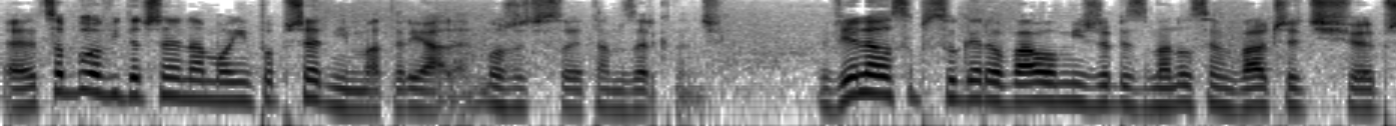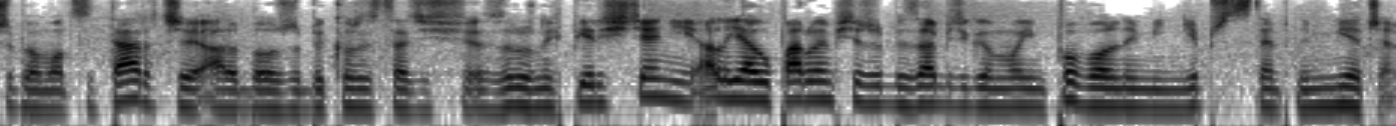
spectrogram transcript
e, co było widoczne na moim poprzednim materiale. Możecie sobie tam zerknąć. Wiele osób sugerowało mi, żeby z Manusem walczyć e, przy pomocy tarczy albo żeby korzystać z różnych pierścieni, ale ja uparłem się, żeby zabić go moim powolnym i nieprzystępnym mieczem.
